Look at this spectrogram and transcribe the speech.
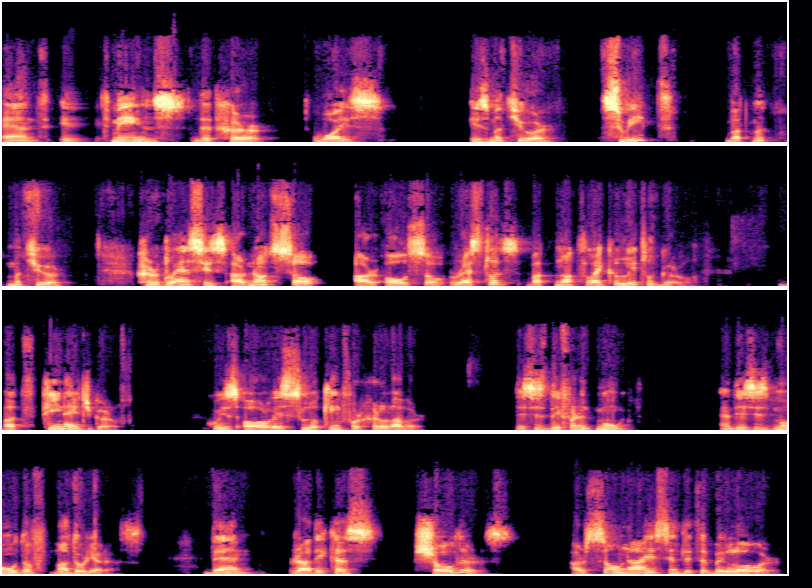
And it means that her voice is mature, sweet, but ma- mature. Her glances are not so, are also restless, but not like a little girl, but teenage girl who is always looking for her lover. This is different mood. And this is mood of Madhurya Ras. Then hmm. Radhika's shoulders are so nice and little bit lower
